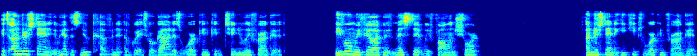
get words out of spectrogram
it's understanding that we have this new covenant of grace where God is working continually for our good. Even when we feel like we've missed it, we've fallen short. Understanding He keeps working for our good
